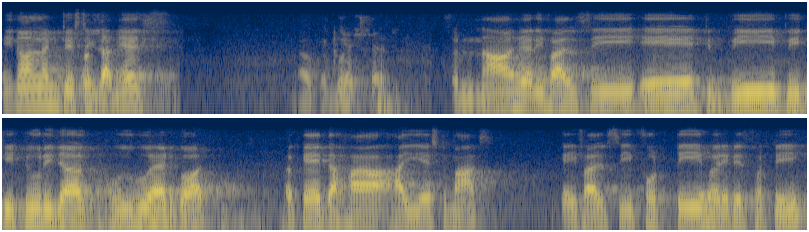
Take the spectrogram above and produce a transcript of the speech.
in online test No, exam, sir. yes? Okay, good. Yes, sir. So now here if I'll see 8B PT2 result, who, who had got, okay, the hi- highest marks. Okay, if I'll see 40, where it is 40.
